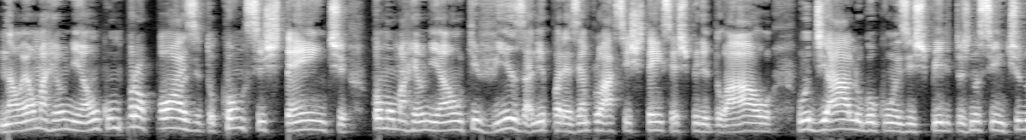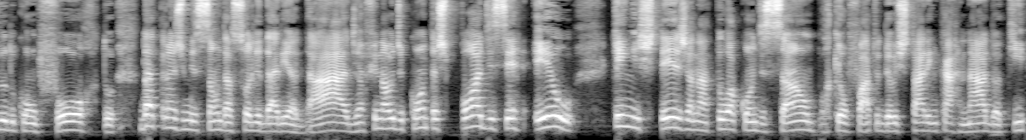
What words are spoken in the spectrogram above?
não é uma reunião com um propósito consistente, como uma reunião que visa ali, por exemplo, a assistência espiritual, o diálogo com os espíritos no sentido do conforto, da transmissão da solidariedade. Afinal de contas, pode ser eu quem esteja na tua condição, porque o fato de eu estar encarnado aqui,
